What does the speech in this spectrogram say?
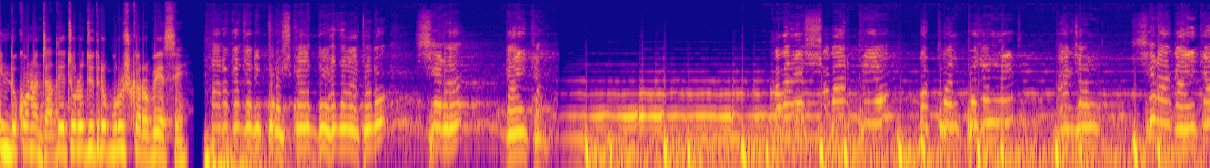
কিন্তু কনা জাতীয় চলচ্চিত্র পুরস্কারও পেয়েছে। পুরস্কার দুই হাজার আঠারো সেরা গায়িকা। আমাদের সবার প্রিয় বর্তমান প্রজন্মের একজন সেরা গায়িকা।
